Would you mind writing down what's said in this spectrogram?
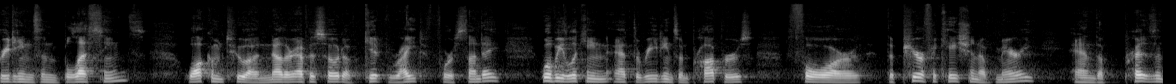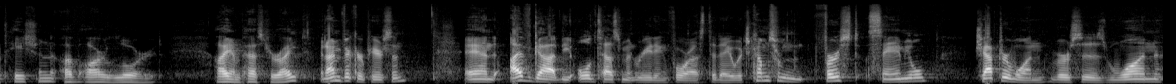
Greetings and blessings. Welcome to another episode of Get Right for Sunday. We'll be looking at the readings and propers for the purification of Mary and the presentation of our Lord. I am Pastor Wright. And I'm Vicar Pearson. And I've got the Old Testament reading for us today, which comes from 1 Samuel chapter 1, verses 1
